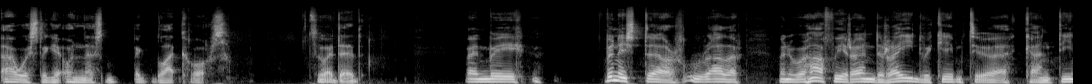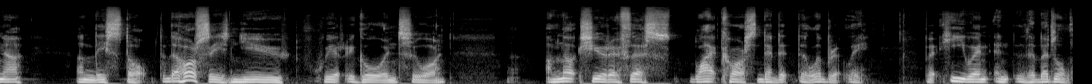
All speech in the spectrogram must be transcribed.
I was to get on this big black horse. So I did. When we finished, or rather, when we were halfway around the ride, we came to a cantina and they stopped. The horses knew where to go and so on. I'm not sure if this black horse did it deliberately, but he went into the middle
